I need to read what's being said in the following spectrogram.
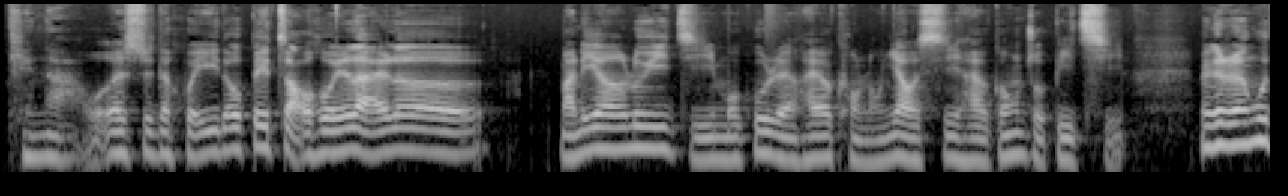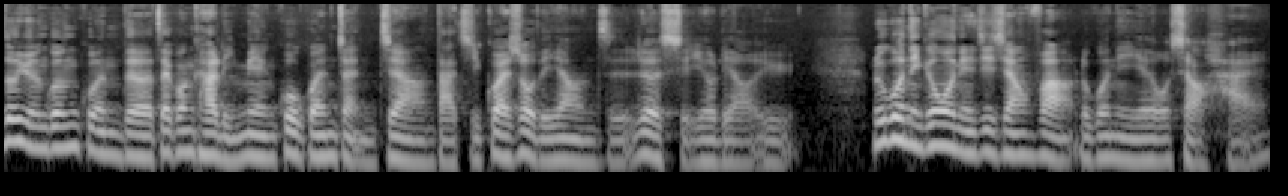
天哪，我儿时的回忆都被找回来了。马里奥、路易吉、蘑菇人，还有恐龙耀西，还有公主碧琪，每个人物都圆滚滚的，在关卡里面过关斩将、打击怪兽的样子，热血又疗愈。如果你跟我年纪相仿，如果你也有小孩，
